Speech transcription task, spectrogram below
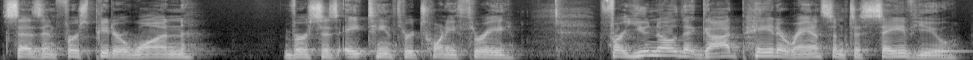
It says in 1 Peter 1, verses 18 through 23 for you know that God paid a ransom to save you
